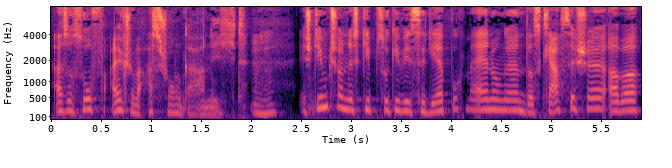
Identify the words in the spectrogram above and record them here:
Also so falsch war es schon gar nicht. Mhm. Es stimmt schon, es gibt so gewisse Lehrbuchmeinungen, das Klassische, aber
